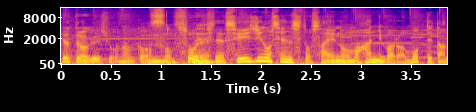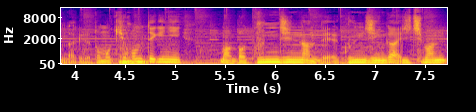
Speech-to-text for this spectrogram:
やってるわけでしょなんか、うん。そうそうですね。政治のセンスと才能もハンニバルは持ってたんだけれども基本的にまあまあ軍人なんで軍人が一番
